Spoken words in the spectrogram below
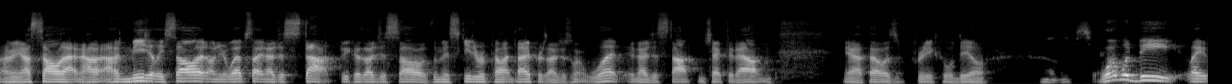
i mean i saw that and I, I, immediately saw it on your website and i just stopped because i just saw the mosquito repellent diapers. I just went what? And i just stopped and checked it out and yeah i thought it was a pretty cool deal. Oh, what would be like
